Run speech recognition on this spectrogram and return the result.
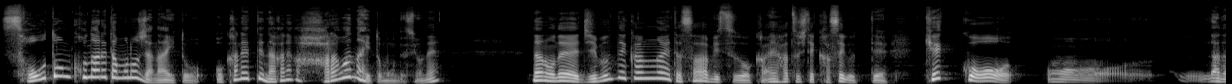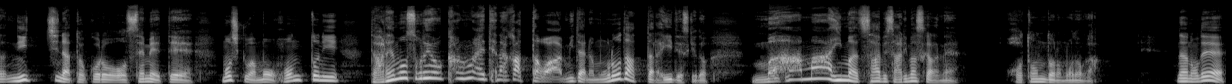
相当こなれたものじゃないとお金ってなかなか払わないと思うんですよね。なので自分で考えたサービスを開発して稼ぐって結構、なんだ、ニッチなところを攻めて、もしくはもう本当に誰もそれを考えてなかったわ、みたいなものだったらいいですけど、まあまあ今サービスありますからね。ほとんどのものが。なので、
